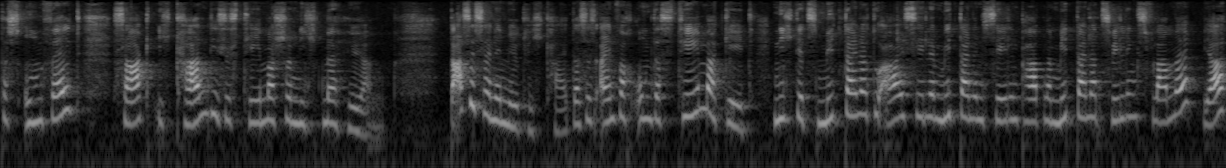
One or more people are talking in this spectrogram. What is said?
das Umfeld sagt, ich kann dieses Thema schon nicht mehr hören. Das ist eine Möglichkeit, dass es einfach um das Thema geht, nicht jetzt mit deiner Dualseele, mit deinem Seelenpartner, mit deiner Zwillingsflamme, ja,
